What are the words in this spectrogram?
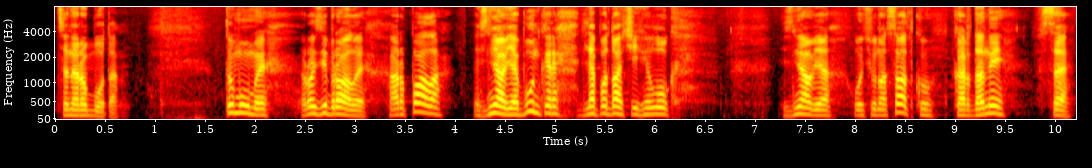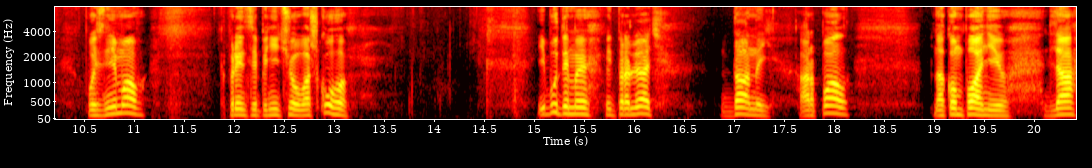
це не робота. Тому ми розібрали арпала, зняв я бункер для подачі гілок, зняв я оцю насадку, кардани, все познімав. В принципі, нічого важкого. І будемо відправляти даний арпал на компанію для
